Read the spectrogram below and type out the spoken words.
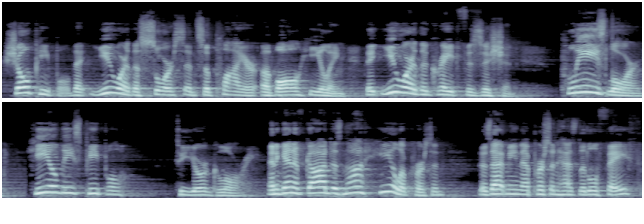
show people that you are the source and supplier of all healing, that you are the great physician Please, Lord, heal these people to your glory. And again, if God does not heal a person, does that mean that person has little faith,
